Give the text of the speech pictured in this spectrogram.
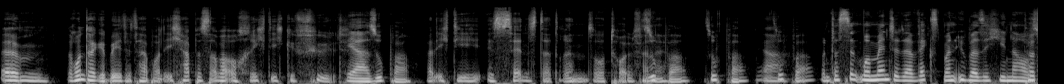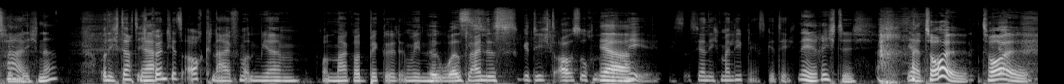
ähm, runtergebetet habe. Und ich habe es aber auch richtig gefühlt, ja, super. weil ich die Essenz da drin so toll fand. Super, super, Ja. super. Und das sind Momente, da wächst man über sich hinaus, Total. ich, ne? Und ich dachte, Ja. ich könnte jetzt auch kneifen und mir von Margot Bickel irgendwie ein Irgendwas. kleines Gedicht aussuchen. Ja. Aber nee, es ist ja nicht mein Lieblingsgedicht. Nee, richtig. Ja, toll, toll.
